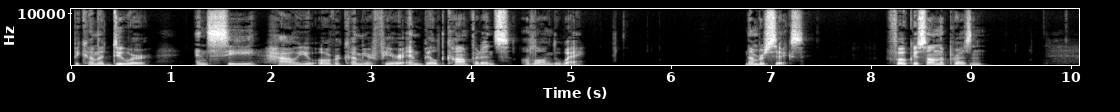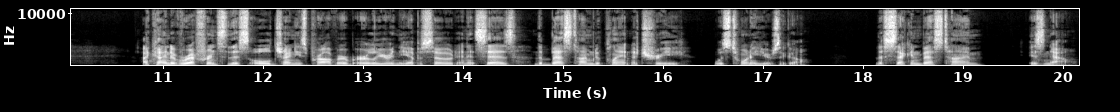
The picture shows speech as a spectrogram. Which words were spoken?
become a doer and see how you overcome your fear and build confidence along the way. Number six, focus on the present. I kind of referenced this old Chinese proverb earlier in the episode, and it says the best time to plant a tree was 20 years ago. The second best time is now.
